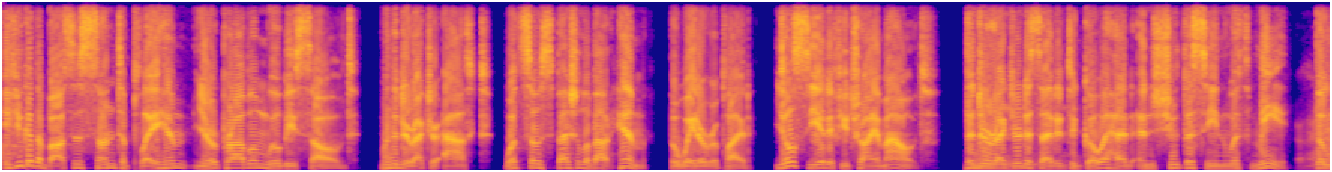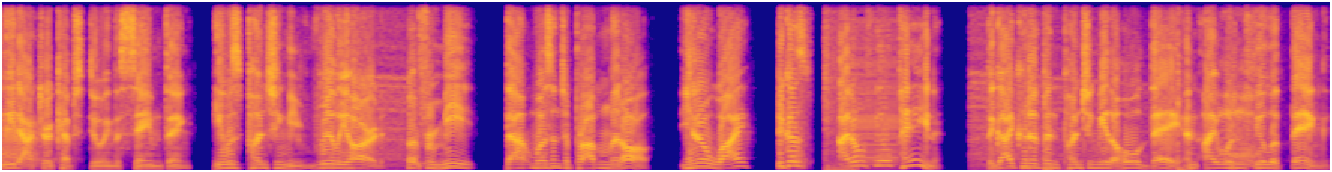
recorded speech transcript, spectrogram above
if you get the boss's son to play him, your problem will be solved. When the director asked, What's so special about him? The waiter replied, You'll see it if you try him out. The director decided to go ahead and shoot the scene with me. The lead ah. actor kept doing the same thing. He was punching me really hard, but for me, that wasn't a problem at all. You know why? Because I don't feel pain. The guy could have been punching me the whole day and I wouldn't oh. feel a thing.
